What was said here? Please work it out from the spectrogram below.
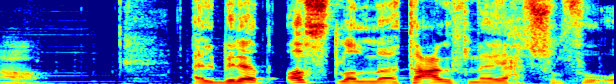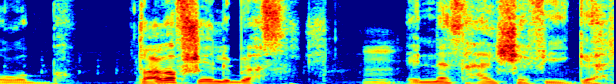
آه. البلاد أصلا لا تعرف ما يحصل في أوروبا. ما تعرفش إيه اللي بيحصل. الناس عايشة في جهل.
